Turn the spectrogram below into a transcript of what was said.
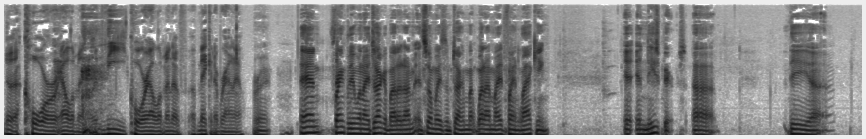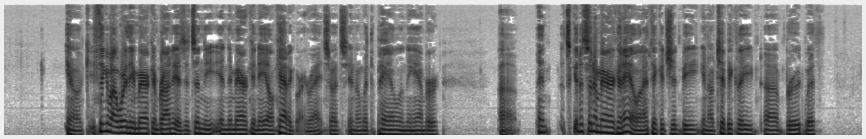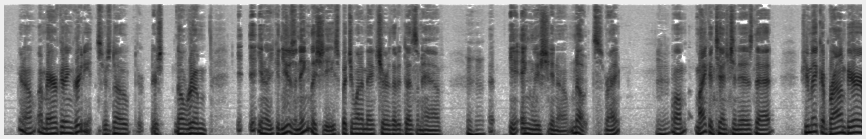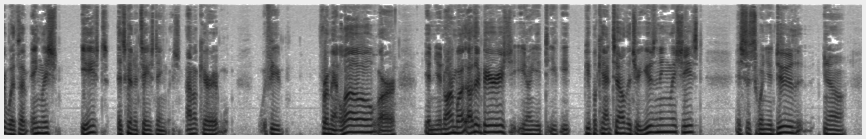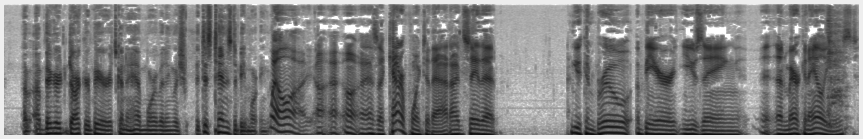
a core element or the core element of, of making a brown ale? Right. And frankly, when I talk about it, I'm in some ways I'm talking about what I might find lacking in, in these beers. Uh, the uh, you know, think about where the American brown is. It's in the in the American ale category, right? So it's you know with the pale and the amber, uh, and it's good. it's an American ale, and I think it should be you know typically uh, brewed with you know American ingredients. There's no there's no room. You know, you can use an English yeast, but you want to make sure that it doesn't have uh, English, you know, notes, right? Well, my contention is that if you make a brown beer with an English yeast, it's going to taste English. I don't care if you ferment low or in your normal other beers. You know, you, you, you people can't tell that you're using English yeast. It's just when you do, the, you know, a, a bigger, darker beer, it's going to have more of an English. It just tends to be more English. Well, uh, uh, uh, as a counterpoint to that, I'd say that you can brew a beer using an American ale yeast,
